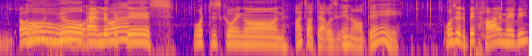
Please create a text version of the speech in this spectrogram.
N- Oh, And look what? at this. What is going on? I thought that was in all day. Was it a bit high, maybe?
